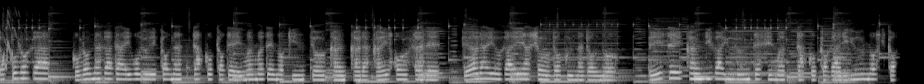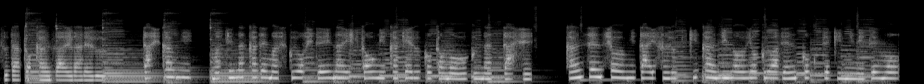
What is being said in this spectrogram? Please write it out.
ところが、コロナが第5類となったことで今までの緊張感から解放され、手洗いうがいや消毒などの、衛生管理が緩んでしまったことが理由の一つだと考えられる。確かに、街中でマスクをしていない人を見かけることも多くなったし、感染症に対する危機管理能力は全国的に見ても、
